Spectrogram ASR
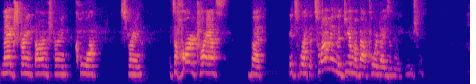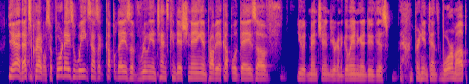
leg strength, arm strength, core strength. It's a hard class, but it's worth it. So I'm in the gym about four days a week usually. Yeah, that's incredible. So four days a week sounds like a couple of days of really intense conditioning and probably a couple of days of you had mentioned you're going to go in, you're going to do this pretty intense warm up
